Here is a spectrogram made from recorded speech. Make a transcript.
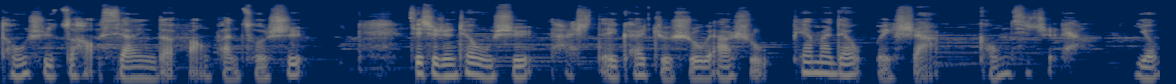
同时做好相应的防范措施。截止凌晨五时，海市的 AQI 指数为二十五，PM 二点五为十二，空气质量优。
